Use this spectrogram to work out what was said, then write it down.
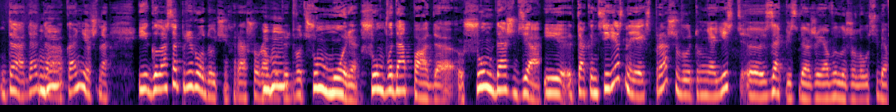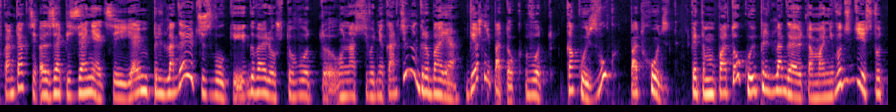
Да, да, угу. да, конечно. И голоса природы очень хорошо работают. Угу. Вот шум моря, шум водопада, шум дождя. И так интересно, я их спрашиваю, вот у меня есть э, запись даже, я выложила у себя ВКонтакте, э, запись занятий. Я им предлагаю эти звуки и говорю, что вот у нас сегодня картина Грабаря, Вешний поток. Вот какой звук подходит к этому потоку и предлагаю там они вот здесь вот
